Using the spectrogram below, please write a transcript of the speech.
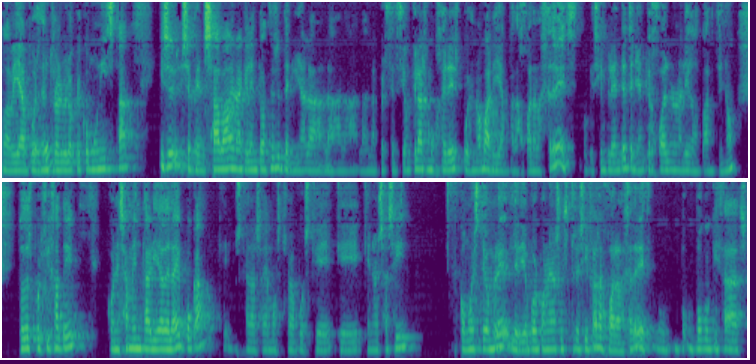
todavía pues dentro del bloque comunista, y se, pensaba en aquel entonces se tenía la, percepción que las mujeres pues no valían para jugar al ajedrez, porque simplemente tenían que jugar en una liga aparte, ¿no? Entonces, pues fíjate, con esa mentalidad de la época, que, pues, ahora se ha demostrado pues que, que, no es así, como este hombre le dio por poner a sus tres hijas a jugar al ajedrez, un poco quizás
